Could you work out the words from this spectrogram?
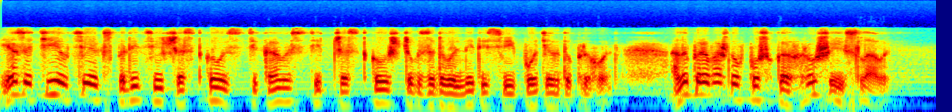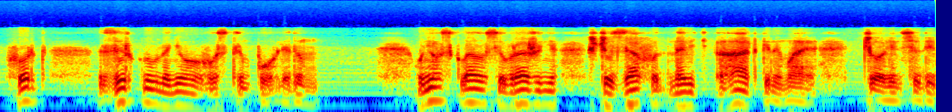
я затіяв цю експедицію частково з цікавості, частково, щоб задовольнити свій потяг до пригод, але переважно в пошуках грошей і слави. Форд зиркнув на нього гострим поглядом. У нього склалося враження, що Зафод навіть гадки не має, чого він сюди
